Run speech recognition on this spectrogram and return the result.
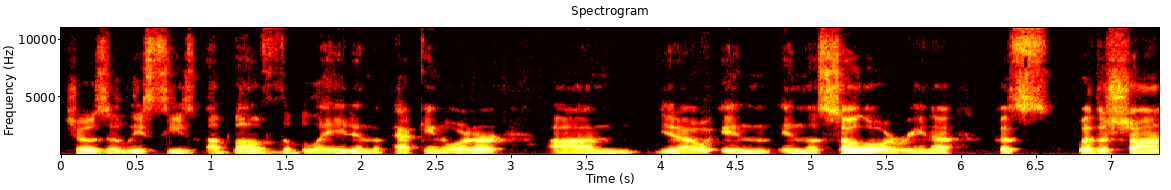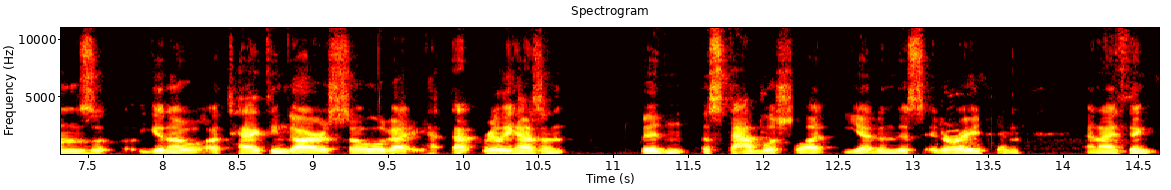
shows at least he's above the blade in the pecking order on you know in in the solo arena because whether Shawn's you know a tag team guy or solo guy that really hasn't been established yet yet in this iteration and I think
